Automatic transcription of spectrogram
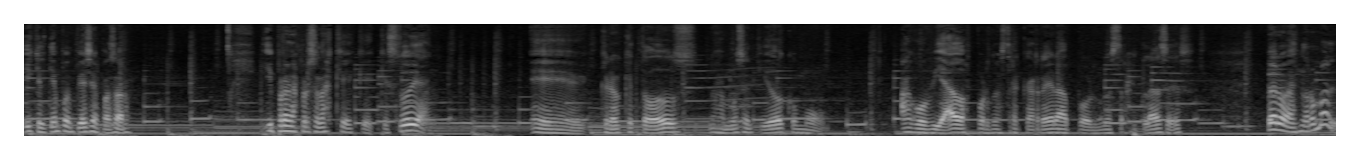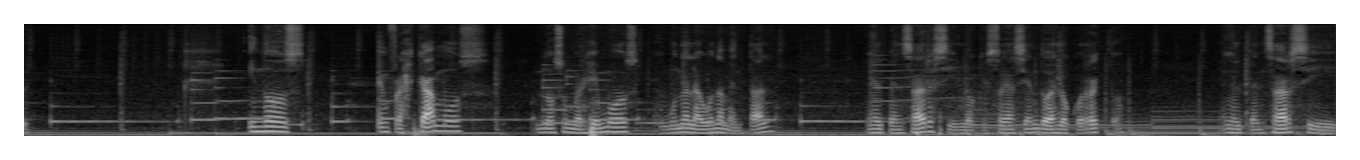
y que el tiempo empiece a pasar. Y para las personas que, estudian, eh, creo que todos nos hemos sentido como agobiados por nuestra carrera, por nuestras clases, pero es normal. Y nos enfrascamos, nos sumergimos en una laguna mental, en el pensar si lo que estoy haciendo es lo correcto, en el pensar si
